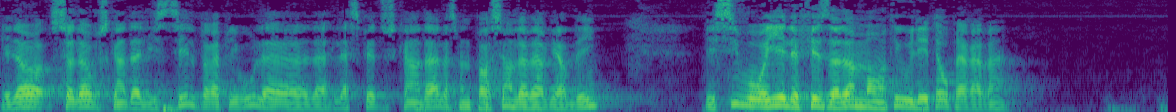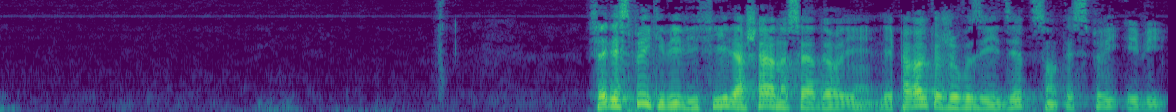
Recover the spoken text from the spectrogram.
Et là, cela vous scandalise-t-il? Vous rappelez-vous l'aspect du scandale? La semaine passée, on l'avait regardé. Et si vous voyez le Fils de l'homme monter où il était auparavant, c'est l'esprit qui vivifie, la chair ne sert de rien. Les paroles que je vous ai dites sont esprit et vie.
